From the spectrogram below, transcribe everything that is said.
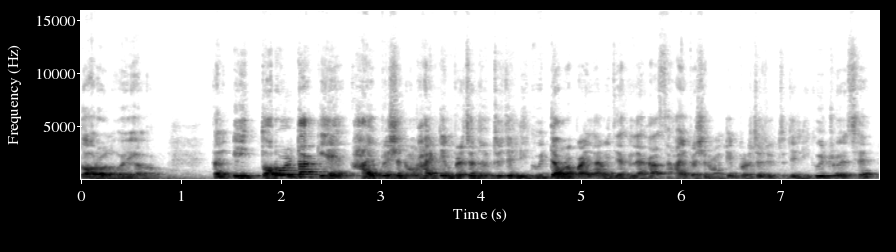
তরল হয়ে গেল। তাহলে এই তরলটাকে হাই প্রেশার এবং হাই টেম্পারেচার যুক্ত যে লিকুইডটা আমরা পাইলাম, এই যে লেখা আছে হাই প্রেশার এবং টেম্পারেচার যুক্ত যে লিকুইড রয়েছে,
